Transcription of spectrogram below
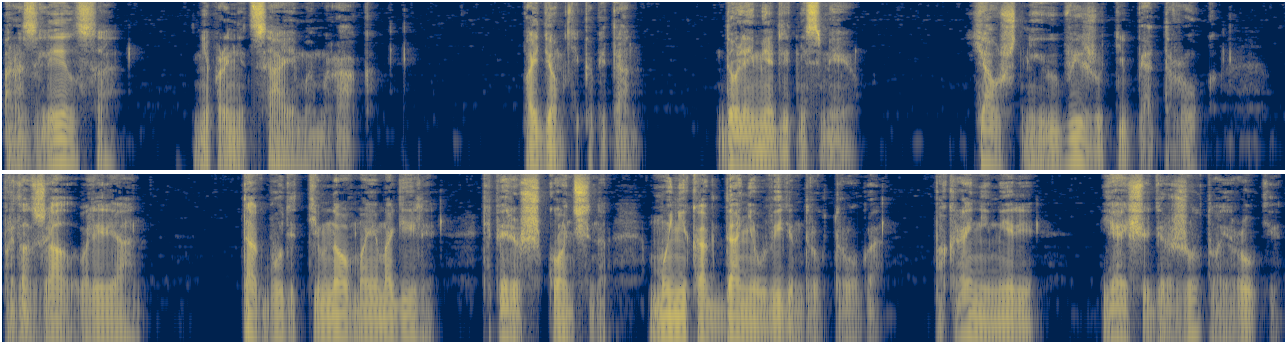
разлился непроницаемый мрак. «Пойдемте, капитан». Долей медлить не смею. «Я уж не увижу тебя, друг», — продолжал Валериан. «Так будет темно в моей могиле. Теперь уж кончено. Мы никогда не увидим друг друга. По крайней мере, я еще держу твои руки.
